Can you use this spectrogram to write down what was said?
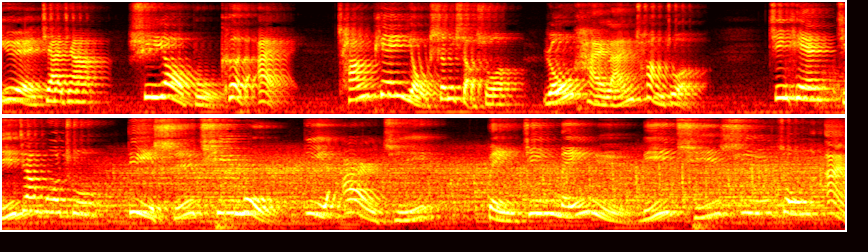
月佳佳需要补课的爱长篇有声小说，荣海兰创作。今天即将播出第十七幕第二集《北京美女离奇失踪案》。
